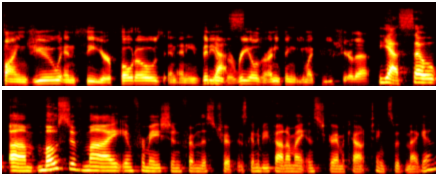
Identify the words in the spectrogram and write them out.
find you and see your photos and any videos or reels or anything you might? Can you share that? Yes. So um, most of my information from this trip is going to be found on my Instagram account, Tinks with Meghan.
